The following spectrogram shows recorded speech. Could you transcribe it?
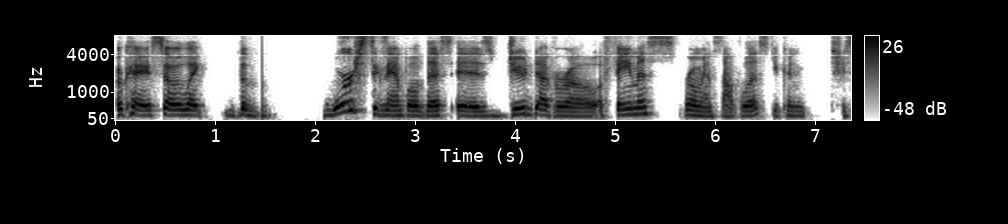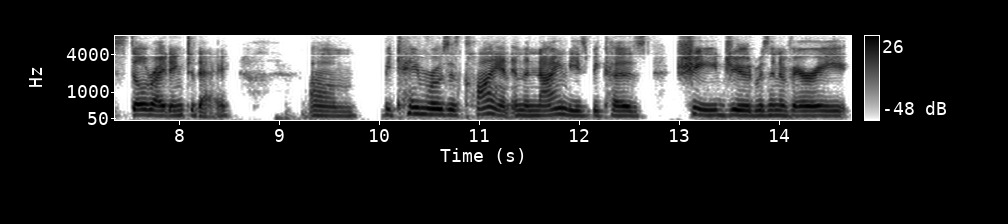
Okay, so like the worst example of this is Jude Devereaux, a famous romance novelist. You can she's still writing today. Um, became Rose's client in the 90s because she, Jude, was in a very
